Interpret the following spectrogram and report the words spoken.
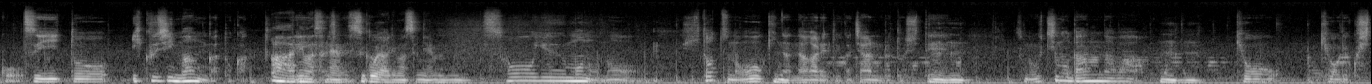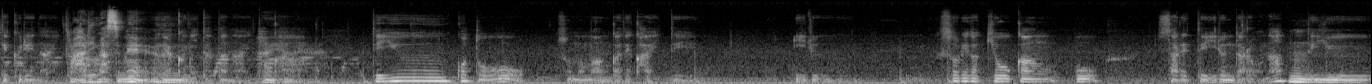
こう。ツイート育児漫画とかあありますね。すごいありますね。うんうん。そういうものの一つの大きな流れというかジャンルとして、うんそのうちの旦那はうんうん。うん協協力してくれないとかあありますね。うん。役に立たないとか、はいはっていうことをその漫画で書いている。それが共感をされているんだろうなっていう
